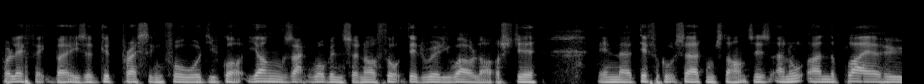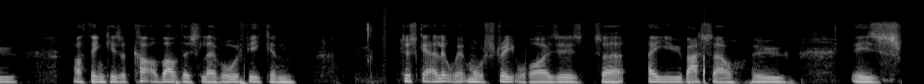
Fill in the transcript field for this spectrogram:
prolific, but he's a good pressing forward. You've got young Zach Robinson, I thought did really well last year in uh, difficult circumstances, and and the player who I think is a cut above this level if he can just get a little bit more streetwise is uh, Ayoub Assal, who is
